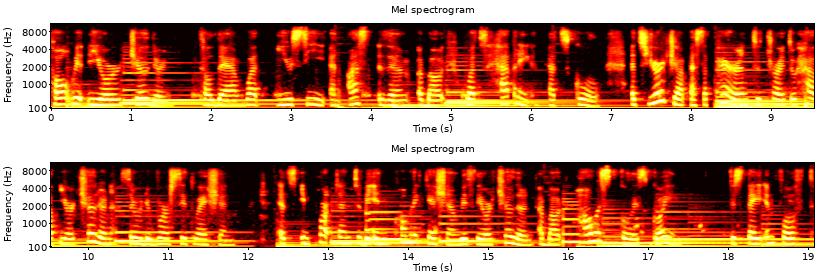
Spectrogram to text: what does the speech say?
Talk with your children, tell them what you see, and ask them about what's happening at school. It's your job as a parent to try to help your children through the worst situation. It's important to be in communication with your children about how a school is going to stay involved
